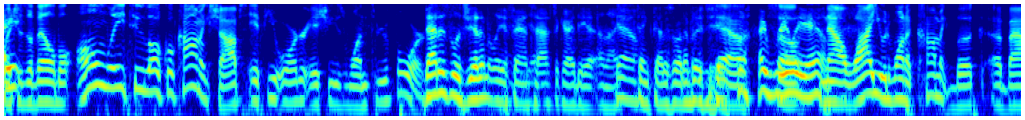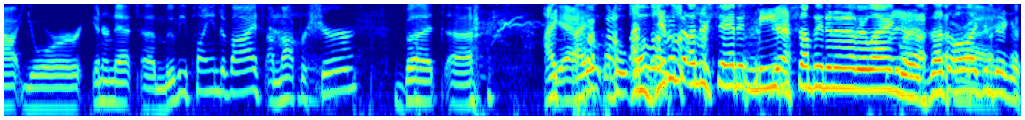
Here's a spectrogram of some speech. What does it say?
which is available only to local comic shops if you order issues 1 through 4. That is legitimately a fantastic idea, and I Yeah. think that is what I'm going to do. yeah, I So, really am. Now, why you would want a comic book about your internet uh, movie playing device, I'm not for sure, but uh, I, Yeah. I, I'm given to understand it means something in another language. That's all I can Right. figure.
